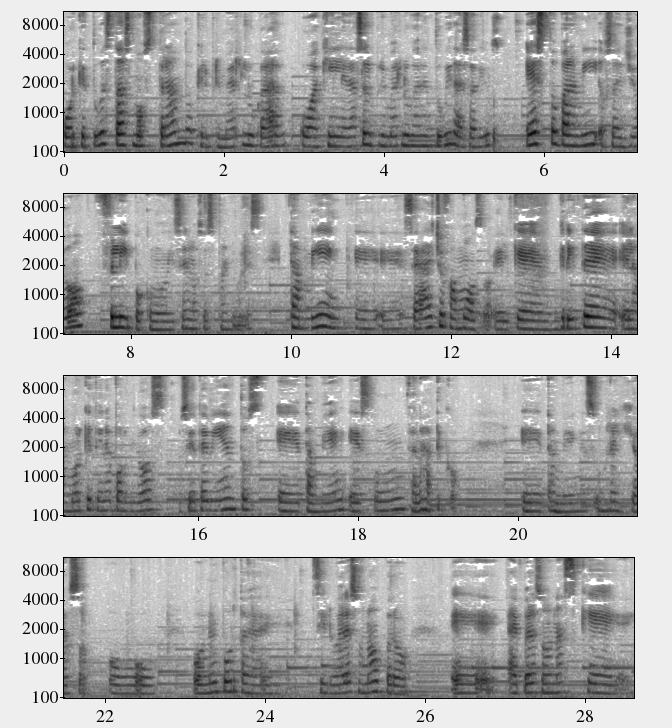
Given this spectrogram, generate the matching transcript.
porque tú estás mostrando que el primer lugar o a quien le das el primer lugar en tu vida es a Dios. Esto para mí, o sea, yo flipo, como dicen los españoles. También eh, eh, se ha hecho famoso el que grite el amor que tiene por Dios, los siete vientos, eh, también es un fanático, también es un religioso, o, o no importa si lo eres o no, pero eh, hay personas que,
